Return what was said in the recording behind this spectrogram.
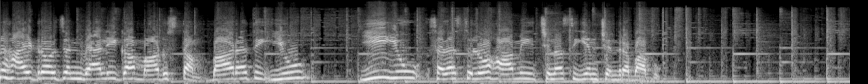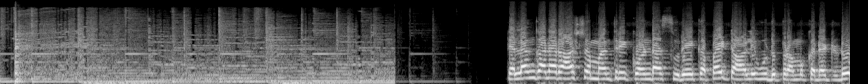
గ్రీన్ హైడ్రోజన్ వ్యాలీగా మారుస్తాం. భారత్ యు ఈయు సదస్సులో హామీ ఇచ్చిన సీఎం చంద్రబాబు. తెలంగాణ రాష్ట్ర మంత్రి కొండా సురేఖపై టాలీవుడ్ ప్రముఖ నటుడు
